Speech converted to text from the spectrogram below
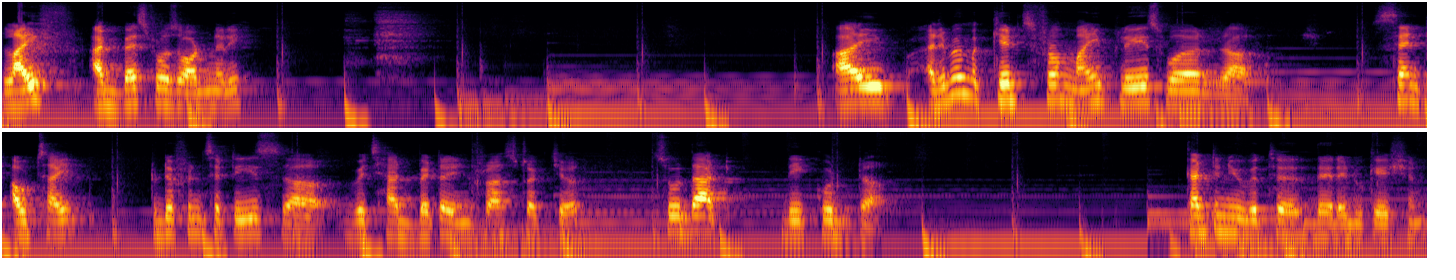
Life at best was ordinary. I, I remember kids from my place were uh, sent outside to different cities uh, which had better infrastructure so that they could uh, continue with uh, their education,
